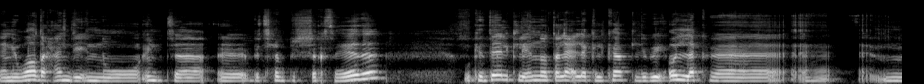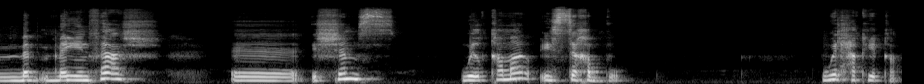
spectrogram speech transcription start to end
يعني واضح عندي إنه أنت آه، بتحب الشخص هذا وكذلك لأنه طلع لك الكارت اللي بيقول لك ما ينفعش الشمس والقمر يستخبوا. والحقيقة.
